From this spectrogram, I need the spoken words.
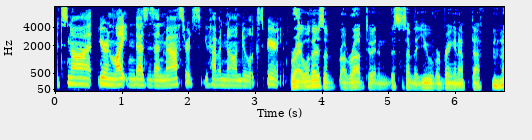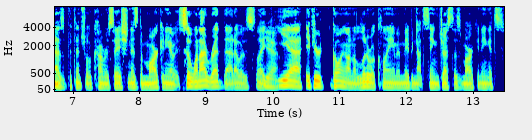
It's not you're enlightened as a Zen master. It's you have a non-dual experience. Right. Well, there's a, a rub to it, and this is something that you were bringing up, Duff, Mhm. as a potential conversation, is the marketing of it. So when I read that, I was like, Yeah. yeah, if you're going on a literal claim and maybe not seeing just as marketing, it's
